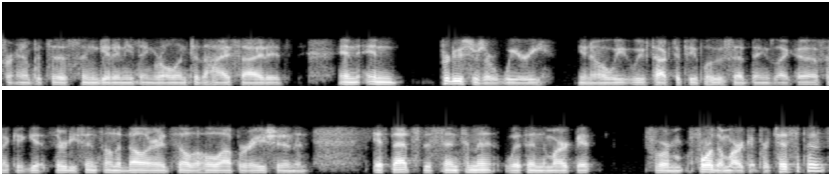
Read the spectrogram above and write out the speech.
for impetus and get anything rolling to the high side. It and and producers are weary. You know, we we've talked to people who said things like, oh, "If I could get 30 cents on the dollar, I'd sell the whole operation." And if that's the sentiment within the market for for the market participants,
